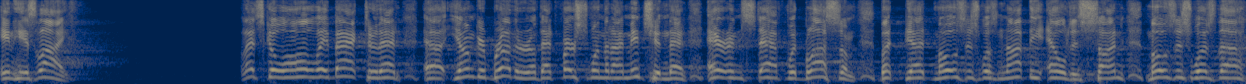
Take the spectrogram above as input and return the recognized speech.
in his life. Let's go all the way back to that uh, younger brother of that first one that I mentioned, that Aaron's staff would blossom. But yet Moses was not the eldest son, Moses was the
